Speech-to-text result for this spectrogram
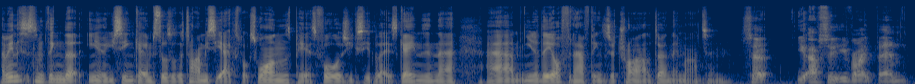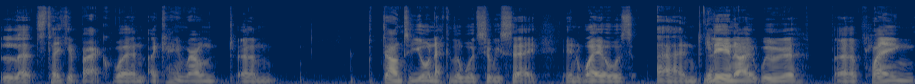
I mean, this is something that you know you see in game stores all the time. You see Xbox Ones, PS4s, you can see the latest games in there. Um, you know, they often have things to trial, don't they, Martin? So, you're absolutely right, Ben. Let's take it back when I came round um, down to your neck of the woods, shall we say, in Wales. And Lee and I, we were uh, playing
